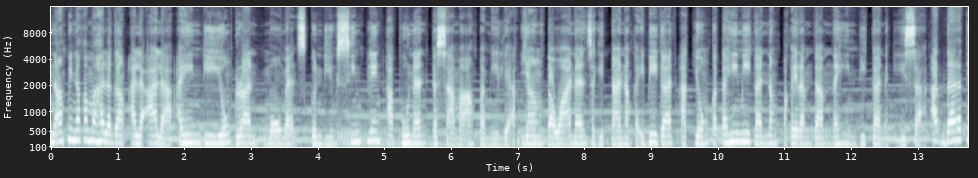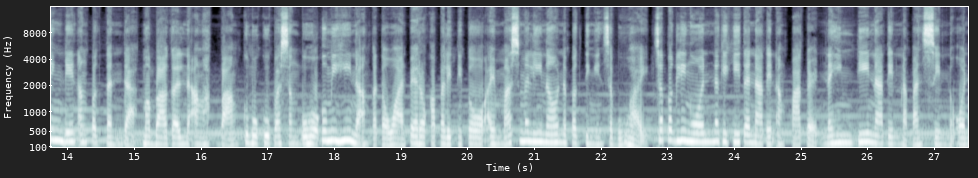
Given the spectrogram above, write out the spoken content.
na ang pinakamahalagang alaala ay hindi yung grand moments kundi yung simpleng hapunan kasama ang pamilya. Yung tawanan sa gitna ng kaibigan at yung katahimikan ng pakiramdam na hindi ka nag-iisa. At darating din ang pagtanda. Mabagal na ang hakbang, kumukupas ang buhok, humihina ang katawan, pero kapalit nito ay mas malinaw na pagtingin sa buhay. Sa paglingon, nakikita natin ang pattern na hindi natin napansin noon.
